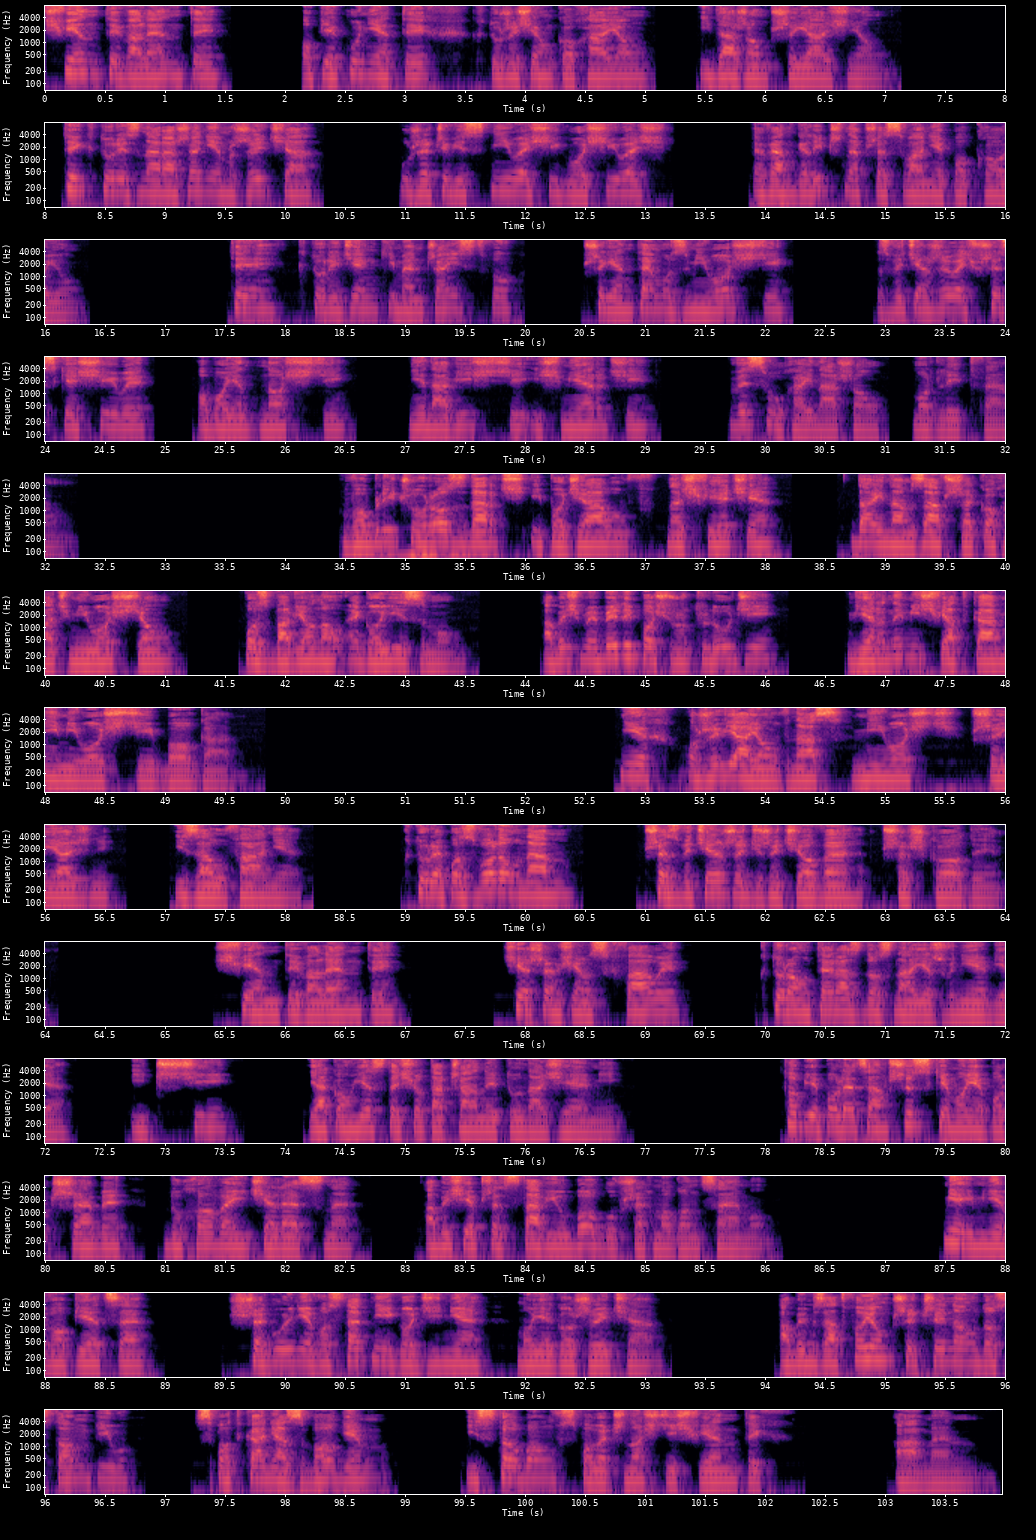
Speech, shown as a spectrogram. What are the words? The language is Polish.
Święty Walenty, opiekunie tych, którzy się kochają i darzą przyjaźnią. Ty, który z narażeniem życia urzeczywistniłeś i głosiłeś ewangeliczne przesłanie pokoju. Ty, który dzięki męczeństwu przyjętemu z miłości zwyciężyłeś wszystkie siły obojętności, nienawiści i śmierci, wysłuchaj naszą modlitwę. W obliczu rozdarć i podziałów na świecie daj nam zawsze kochać miłością pozbawioną egoizmu, abyśmy byli pośród ludzi wiernymi świadkami miłości Boga. Niech ożywiają w nas miłość, przyjaźń i zaufanie, które pozwolą nam przezwyciężyć życiowe przeszkody. Święty Walenty, cieszę się z chwały, którą teraz doznajesz w niebie i czci, jaką jesteś otaczany tu na ziemi. Tobie polecam wszystkie moje potrzeby duchowe i cielesne, abyś je przedstawił Bogu Wszechmogącemu. Miej mnie w opiece, szczególnie w ostatniej godzinie mojego życia, abym za Twoją przyczyną dostąpił spotkania z Bogiem i z Tobą w społeczności świętych. Amen.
